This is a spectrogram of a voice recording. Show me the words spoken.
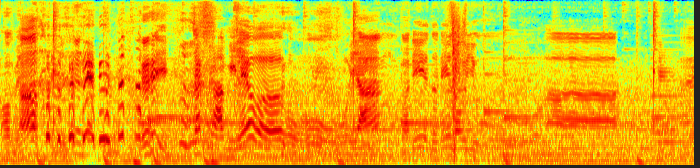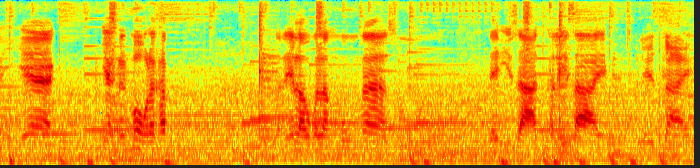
อ๋อไม่ฮะใช่เฮ้ยจักรามอีกแล้วเหรอโอ้โหยังตอนนี้ตอนนี้เราอยู่อ่าแยกแยกเนินโมกแล้วครับ ตอนนี้เรากำลังมุ่งหน้าสู่แดนอีสานทะเลทรายเลสไซด์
